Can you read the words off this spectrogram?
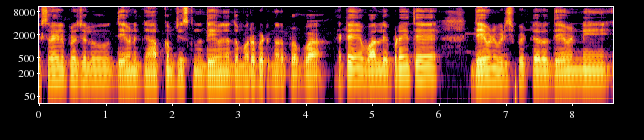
ఇస్రాయేల్ ప్రజలు దేవుని జ్ఞాపకం చేసుకున్న దేవుని వద్ద మొరపెట్టుకున్నారు ప్రభా. అంటే వాళ్ళు ఎప్పుడైతే దేవుని విడిచిపెట్టారో దేవుణ్ణి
